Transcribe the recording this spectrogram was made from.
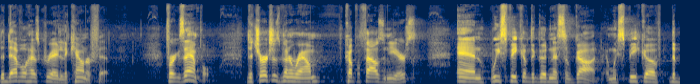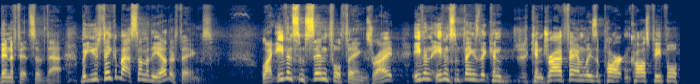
the devil has created a counterfeit. For example, the church has been around a couple thousand years and we speak of the goodness of God and we speak of the benefits of that. But you think about some of the other things, like even some sinful things, right? Even, even some things that can, can drive families apart and cause people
